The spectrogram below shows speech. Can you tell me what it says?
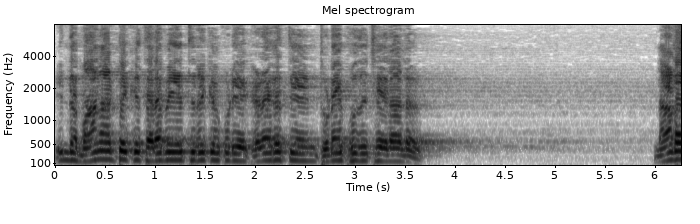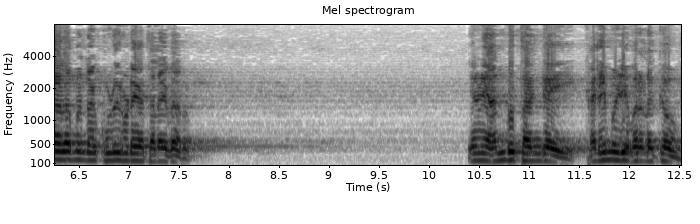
இந்த மாநாட்டுக்கு தலைமையேற்றிருக்கக்கூடிய கழகத்தின் துணை பொதுச் செயலாளர் நாடாளுமன்ற குழுவினுடைய தலைவர் என்னுடைய அன்பு தங்கை கனிமொழி அவர்களுக்கும்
